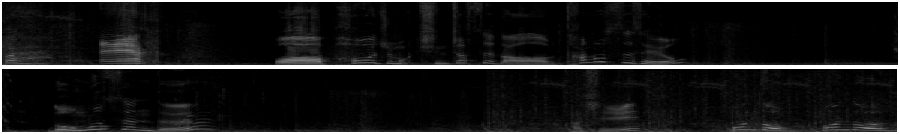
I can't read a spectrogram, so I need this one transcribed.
빠 엑. 와 파워 주먹 진짜 세다. 타노스세요? 너무 센데? 다시 혼동 혼동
